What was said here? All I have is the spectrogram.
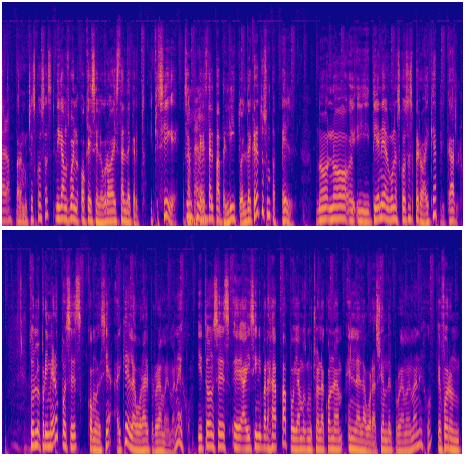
Claro. para muchas cosas. Digamos, bueno, ok, se logró, ahí está el decreto. ¿Y que sigue? O sea, porque ahí está el papelito. El decreto es un papel. No, no, y tiene algunas cosas, pero hay que aplicarlo. Entonces, lo primero, pues es, como decía, hay que elaborar el programa de manejo. Y entonces, eh, ahí Cine Barajapa apoyamos mucho a la CONAM en la elaboración del programa de manejo, que fueron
